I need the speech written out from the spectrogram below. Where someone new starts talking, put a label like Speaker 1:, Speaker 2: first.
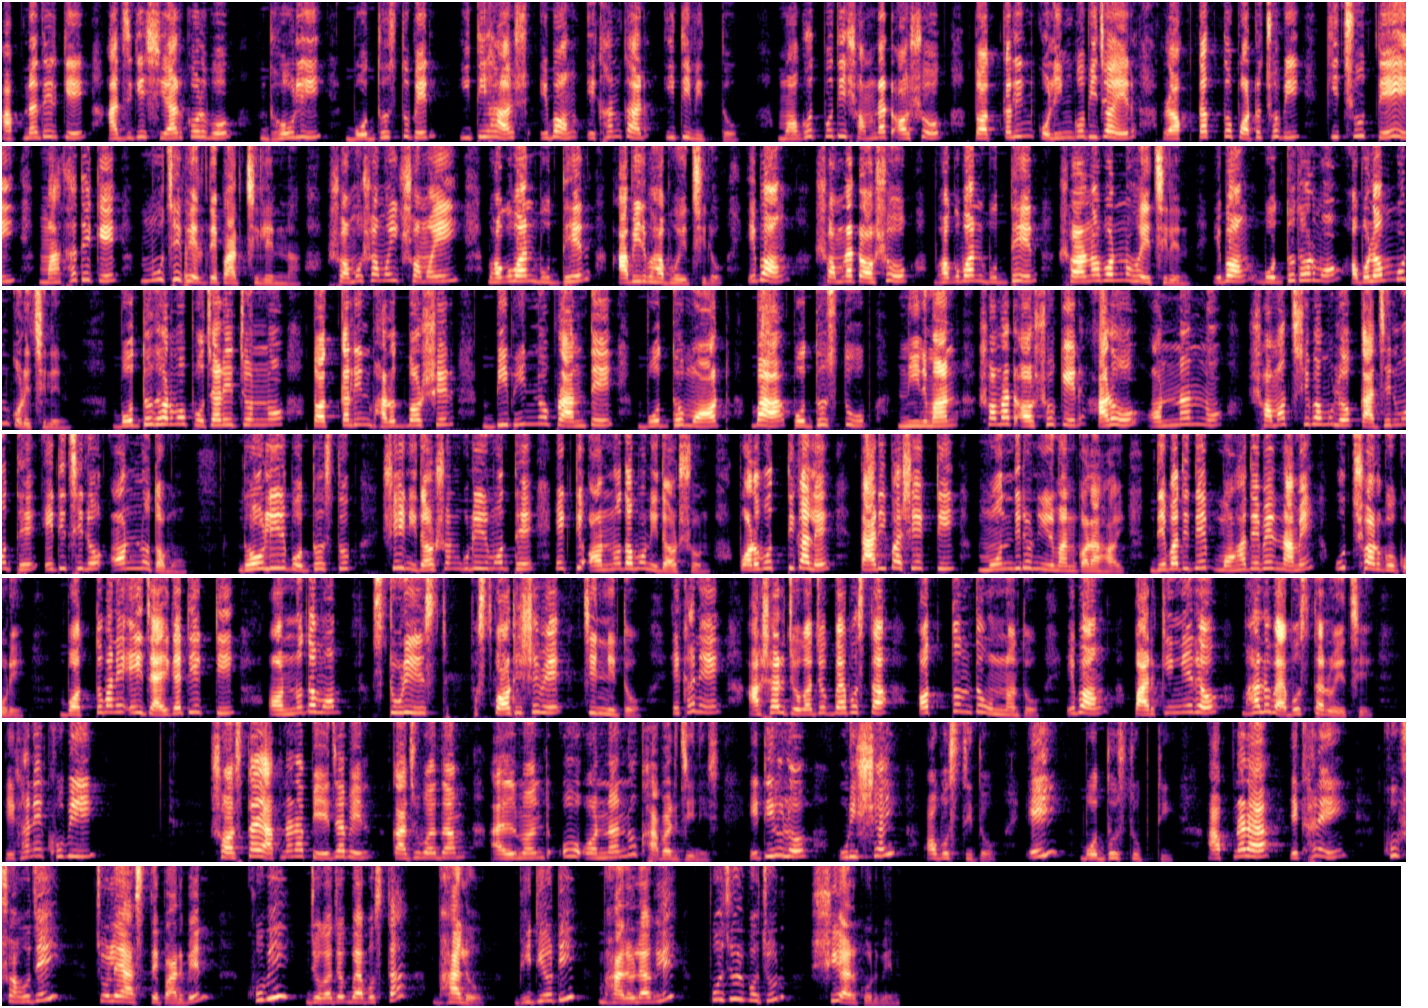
Speaker 1: আপনাদেরকে আজকে শেয়ার করব ধৌলি, বৌদ্ধস্তূপের ইতিহাস এবং এখানকার ইতিবৃত্ত। মগধপতি সম্রাট অশোক তৎকালীন কলিঙ্গ বিজয়ের রক্তাক্ত পটছবি কিছুতেই মাথা থেকে মুছে ফেলতে পারছিলেন না। সমসাময়িক সময়েই ভগবান বুদ্ধের আবির্ভাব হয়েছিল এবং সম্রাট অশোক ভগবান বুদ্ধের শরণাপন্ন হয়েছিলেন এবং বৌদ্ধ ধর্ম অবলম্বন করেছিলেন। বৌদ্ধ ধর্ম প্রচারের জন্য তৎকালীন ভারতবর্ষের বিভিন্ন প্রান্তে বৌদ্ধ মঠ বা বৌদ্ধস্তূপ নির্মাণ, সম্রাট অশোকের আরও অন্যান্য সমাজসেবামূলক কাজের মধ্যে এটি ছিল অন্যতম। ধৌলির বৌদ্ধস্তূপ সেই নিদর্শনগুলির মধ্যে একটি অন্যতম নিদর্শন। পরবর্তীকালে তারই পাশে একটি মন্দিরও নির্মাণ করা হয়, দেবাদিদেব মহাদেবের নামে উৎসর্গ করে। বর্তমানে এই জায়গাটি একটি অন্যতম ট্যুরিস্ট স্পট হিসেবে চিহ্নিত। এখানে আসার যোগাযোগ ব্যবস্থা অত্যন্ত উন্নত এবং পার্কিংয়েরও ভালো ব্যবস্থা রয়েছে। এখানে খুবই সস্তায় আপনারা পেয়ে যাবেন কাজু বাদাম আলমন্ড ও অন্যান্য খাবার জিনিস। এটি হলো উড়িষ্যায় অবস্থিত এই বৌদ্ধস্তূপটি আপনারা এখানেই খুব সহজেই চলে আসতে পারবেন। খুবই যোগাযোগ ব্যবস্থা ভালো। ভিডিওটি ভালো লাগলে প্রচুর প্রচুর শেয়ার করবেন।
